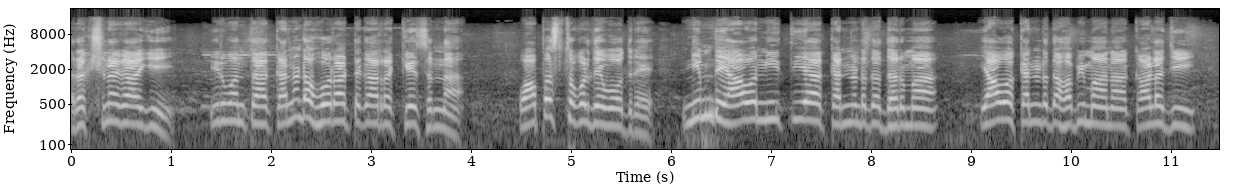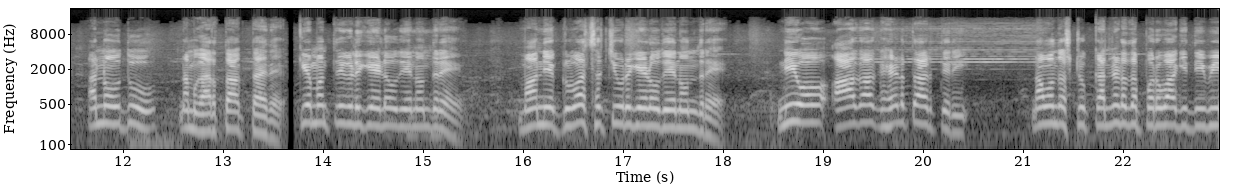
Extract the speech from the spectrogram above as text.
ರಕ್ಷಣೆಗಾಗಿ ಇರುವಂಥ ಕನ್ನಡ ಹೋರಾಟಗಾರರ ಕೇಸನ್ನು ವಾಪಸ್ ತಗೊಳ್ಳದೆ ಹೋದರೆ ನಿಮ್ಮದು ಯಾವ ನೀತಿಯ ಕನ್ನಡದ ಧರ್ಮ, ಯಾವ ಕನ್ನಡದ ಅಭಿಮಾನ, ಕಾಳಜಿ ಅನ್ನೋದು ನಮಗೆ ಅರ್ಥ ಆಗ್ತಾ ಇದೆ. ಮುಖ್ಯಮಂತ್ರಿಗಳಿಗೆ ಹೇಳೋದು ಏನು ಅಂದರೆ ಮಾನ್ಯ ಗೃಹ ಸಚಿವರಿಗೆ ಹೇಳೋದು ಏನು ಅಂದರೆ ನೀವು ಆಗಾಗ ಹೇಳ್ತಾ ಇರ್ತೀರಿ, ನಾವೊಂದಷ್ಟು ಕನ್ನಡದ ಪರವಾಗಿದ್ದೀವಿ,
